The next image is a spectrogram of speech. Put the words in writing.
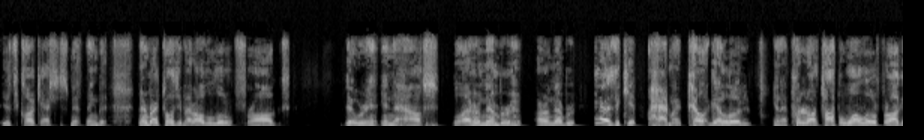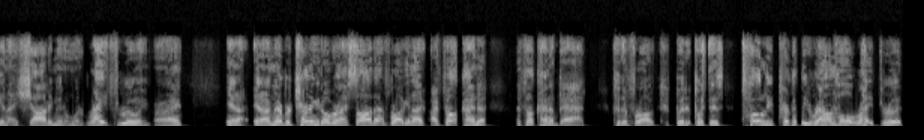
it's a Clark Ashton Smith thing, but remember I told you about all the little frogs that were in, in the house. Well, I remember, I remember, you know, as a kid, I had my pellet gun loaded, and I put it on top of one little frog, and I shot him, and it went right through him. All right, and I, and I remember turning it over, and I saw that frog, and I, I felt kind of, I felt kind of bad for the frog, but it put this totally perfectly round hole right through it.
